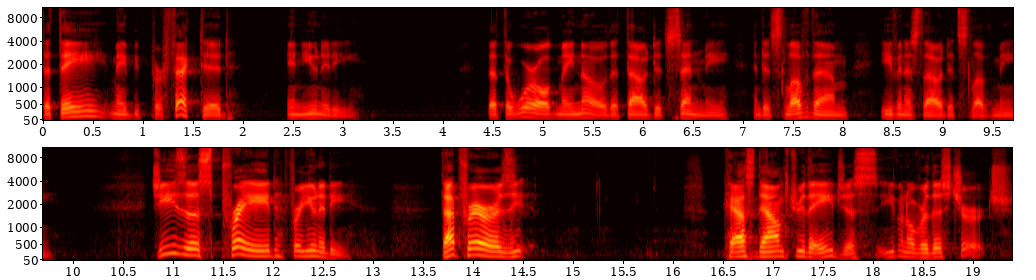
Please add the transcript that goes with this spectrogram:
that they may be perfected in unity. That the world may know that thou didst send me, and didst love them, even as thou didst love me. Jesus prayed for unity. That prayer is cast down through the ages, even over this church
